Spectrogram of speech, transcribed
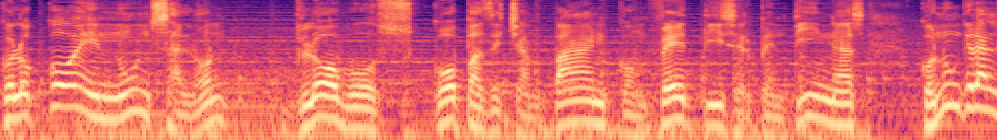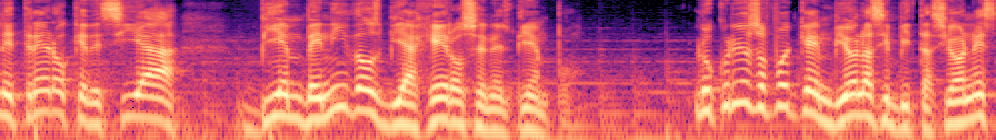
Colocó en un salón globos, copas de champán, confeti, serpentinas, con un gran letrero que decía Bienvenidos viajeros en el tiempo. Lo curioso fue que envió las invitaciones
